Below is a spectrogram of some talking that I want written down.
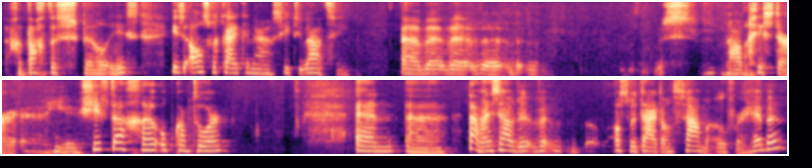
gedachtenspel is, is als we kijken naar een situatie. Eh, we, we, hadden gisteren eh, hier een shiftdag eh, op kantoor. En nou, wij zouden, als we het daar dan samen over hebben,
